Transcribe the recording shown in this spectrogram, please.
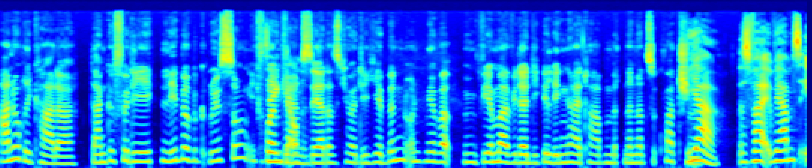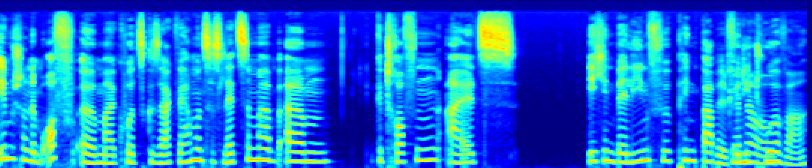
Hallo Ricarda, danke für die liebe Begrüßung. Ich freue mich gerne. auch sehr, dass ich heute hier bin und wir, wir mal wieder die Gelegenheit haben, miteinander zu quatschen. Ja, das war, wir haben es eben schon im Off äh, mal kurz gesagt. Wir haben uns das letzte Mal ähm, getroffen, als ich in Berlin für Pink Bubble, für genau. die Tour war.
